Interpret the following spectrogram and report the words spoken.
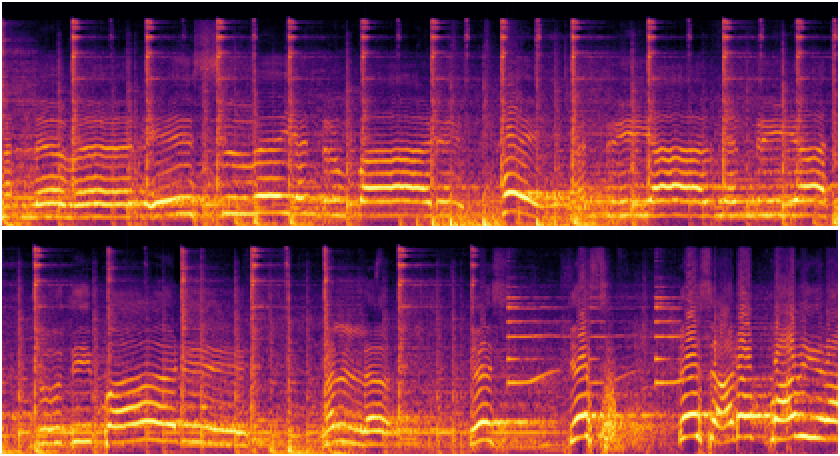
நல்லவர் இயேசுவை என்றும் பாடு. ஹே நன்றியால் நன்றியால் துதி பாடு. நல்ல எஸ் எஸ். ஏசு அட பாவிங்களா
